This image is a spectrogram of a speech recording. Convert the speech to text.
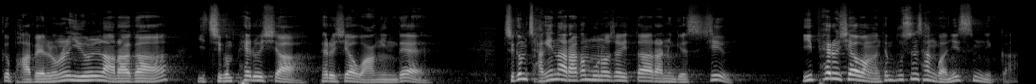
그 바벨론을 이을 나라가 이 지금 페르시아 페르시아 왕인데 지금 자기 나라가 무너져 있다라는 것이 이 페르시아 왕한테 무슨 상관이 있습니까?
